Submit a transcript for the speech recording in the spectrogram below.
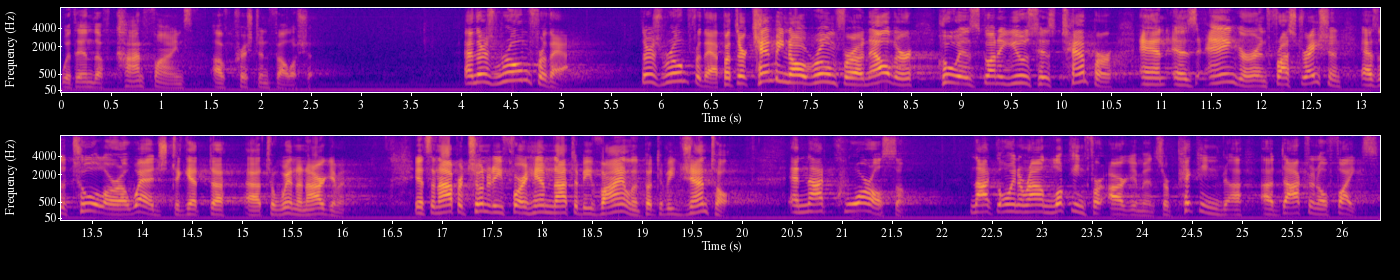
within the confines of Christian fellowship. And there's room for that. There's room for that. But there can be no room for an elder who is going to use his temper and his anger and frustration as a tool or a wedge to, get, uh, uh, to win an argument. It's an opportunity for him not to be violent, but to be gentle and not quarrelsome not going around looking for arguments or picking uh, uh, doctrinal fights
